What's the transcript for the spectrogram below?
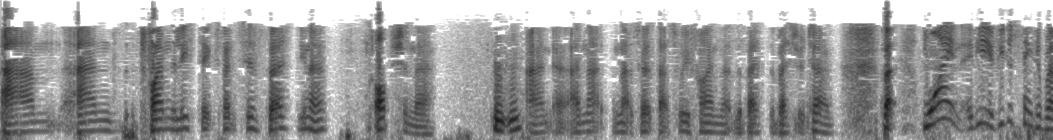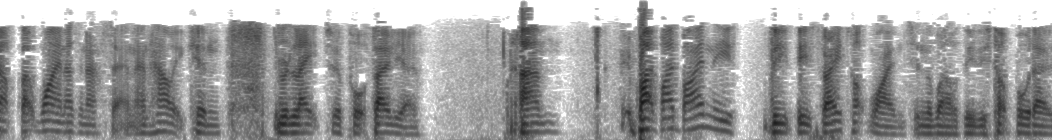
Um, and find the least expensive, first, you know, option there. Mm-hmm. And uh, and that and that's it. That's where we find that the best the best return. But wine, if you if you just think about, about wine as an asset and, and how it can relate to a portfolio, um, by by buying these these, these very top wines in the world, these, these top Bordeaux,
